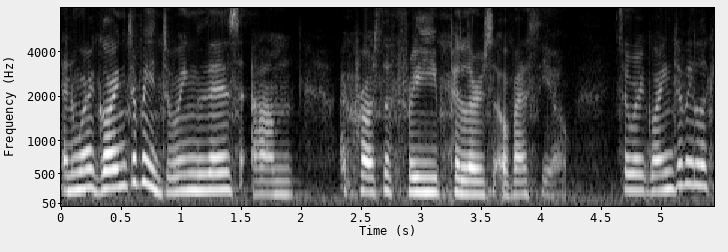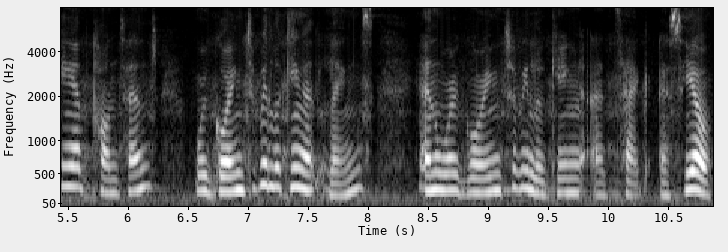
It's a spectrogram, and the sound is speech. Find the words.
And we're going to be doing this um, across the three pillars of SEO. So we're going to be looking at content, we're going to be looking at links, and we're going to be looking at tech SEO.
